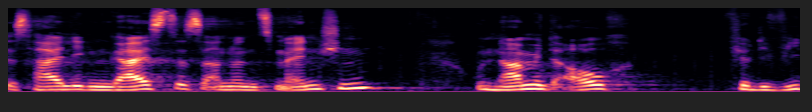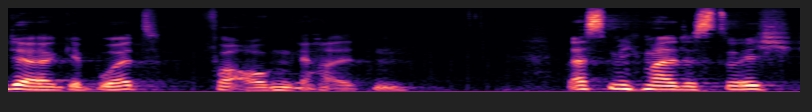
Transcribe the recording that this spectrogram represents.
des Heiligen Geistes an uns Menschen und damit auch für die Wiedergeburt vor Augen gehalten. Lasst mich mal das durch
